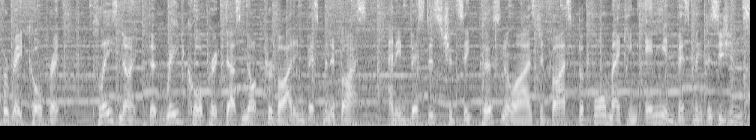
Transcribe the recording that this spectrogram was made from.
for Read Corporate. Please note that Read Corporate does not provide investment advice, and investors should seek personalised advice before making any investment decisions.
